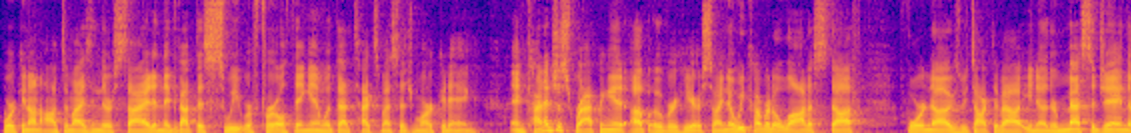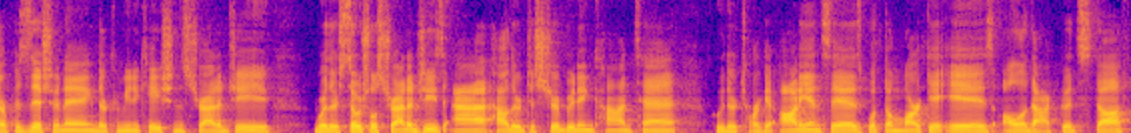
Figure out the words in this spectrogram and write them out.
working on optimizing their site and they've got this sweet referral thing in with that text message marketing and kind of just wrapping it up over here. So I know we covered a lot of stuff for Nuggs. We talked about, you know, their messaging, their positioning, their communication strategy, where their social strategies at, how they're distributing content, who their target audience is, what the market is, all of that good stuff.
